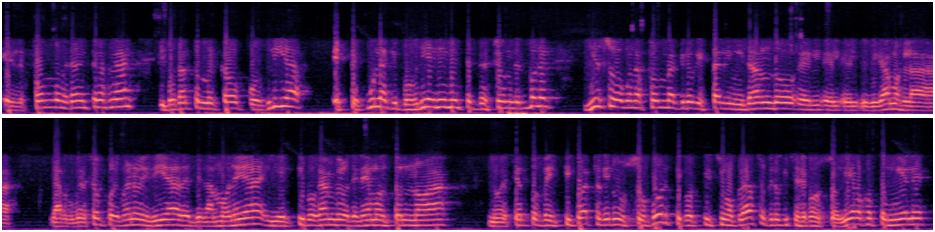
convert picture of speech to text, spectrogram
en el Fondo Monetario Internacional, y por tanto el mercado podría, especula que podría venir una intervención del dólar, y eso de alguna forma creo que está limitando, el, digamos, la, la recuperación por lo menos hoy día de, de las monedas, y el tipo de cambio lo tenemos en torno a 924, que era un soporte cortísimo plazo, creo que si se consolida bajo estos niveles,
